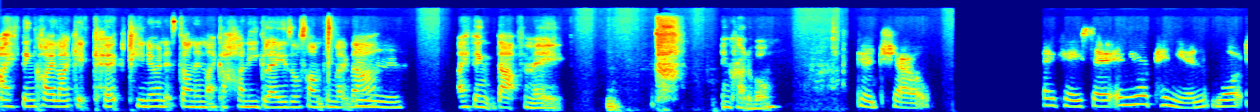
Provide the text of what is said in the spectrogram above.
I think I like it cooked, you know, when it's done in like a honey glaze or something like that. Mm, I think that for me, incredible. good shout. Okay, so in your opinion, what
